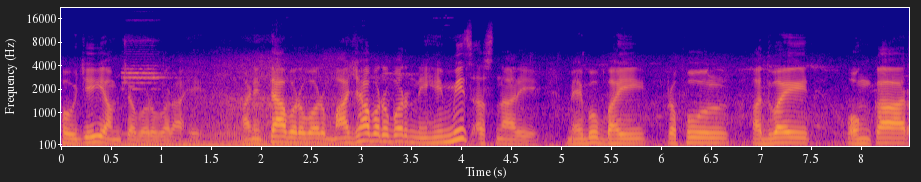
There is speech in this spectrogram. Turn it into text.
फौजीही आमच्याबरोबर आहे. आणि त्याबरोबर माझ्याबरोबर नेहमीच असणारे मेहबूबभाई प्रफुल्ल अद्वैत ओंकार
